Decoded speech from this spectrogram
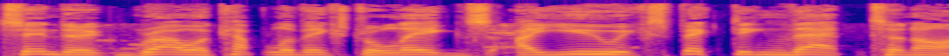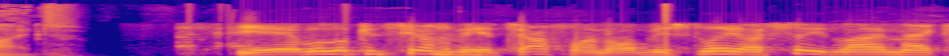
tend to grow a couple of extra legs. Are you expecting that tonight? Yeah, well, look, it's going to be a tough one. Obviously, I see Lomax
